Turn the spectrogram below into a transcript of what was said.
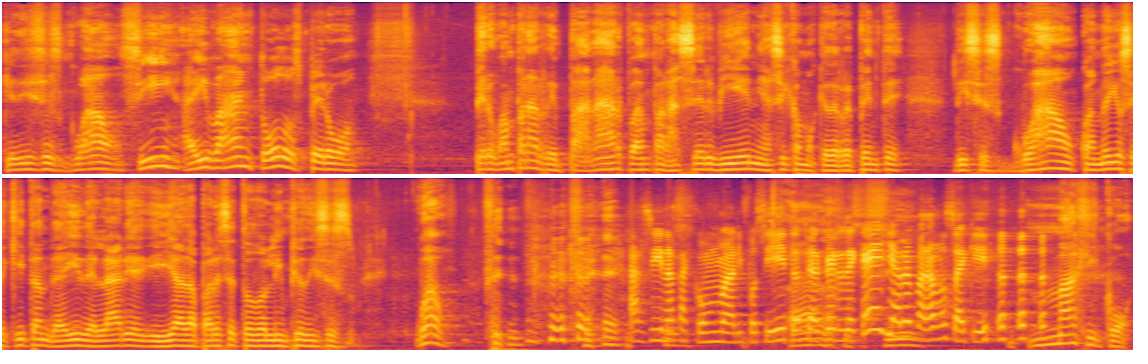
que dices, wow, sí, ahí van todos, pero pero van para reparar, van para hacer bien y así como que de repente dices, wow, cuando ellos se quitan de ahí del área y ya aparece todo limpio, dices, wow. así nada con maripositas, ah, de qué ya reparamos aquí. Mágico,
